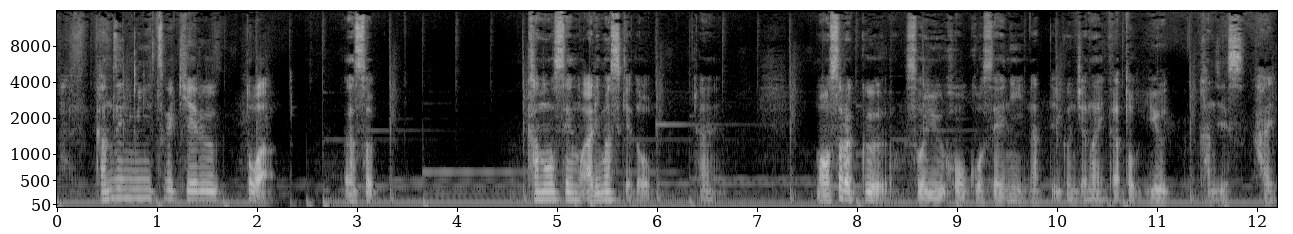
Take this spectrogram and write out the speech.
はい、完全にミニッツが消えるとはあそ可能性もありますけど、はいまあ、おそらくそういう方向性になっていくんじゃないかという感じです。はい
